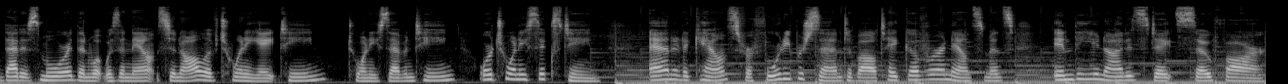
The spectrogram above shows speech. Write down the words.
That is more than what was announced in all of 2018, 2017, or 2016, and it accounts for 40% of all takeover announcements in the United States so far.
